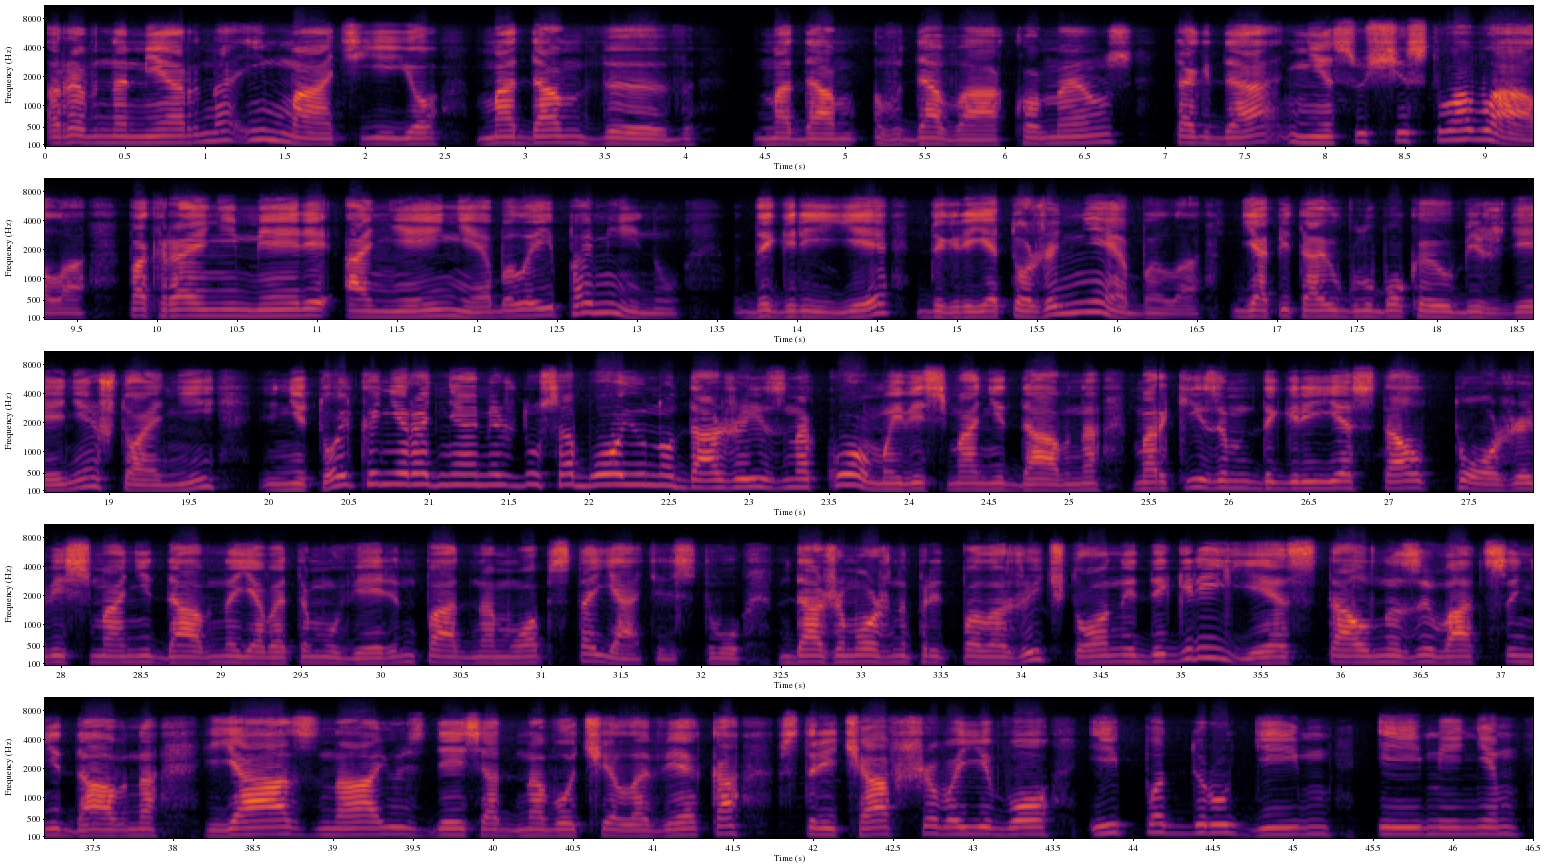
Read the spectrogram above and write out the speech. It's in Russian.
Равномерно и мать ее, мадам Вeuve, мадам Вдова Коменж, тогда не существовало, по крайней мере, о ней не было и помину. Дегрие, Дегрие тоже не было. Я питаю глубокое убеждение, что они не только не родня между собою, но даже и знакомы весьма недавно. Маркизом Дегрие стал тоже весьма недавно, я в этом уверен, по одному обстоятельству. Даже можно предположить, что он и Дегрие стал называться недавно. Я знаю здесь одного человека, встречавшего его и под другим именем.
